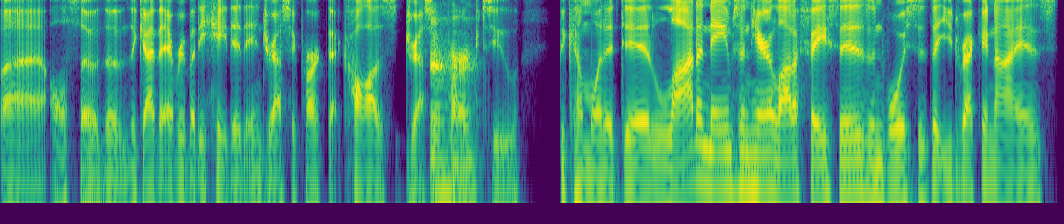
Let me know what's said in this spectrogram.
Uh, also, the the guy that everybody hated in Jurassic Park that caused Jurassic Uh-huh. Park to become what it did. A lot of names in here, a lot of faces and voices that you'd recognize,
